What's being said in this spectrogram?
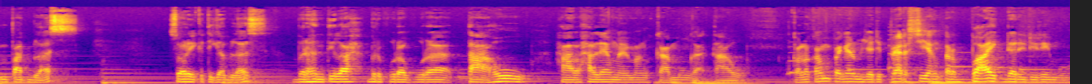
14 sorry ke 13 berhentilah berpura-pura tahu hal-hal yang memang kamu nggak tahu kalau kamu pengen menjadi versi yang terbaik dari dirimu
